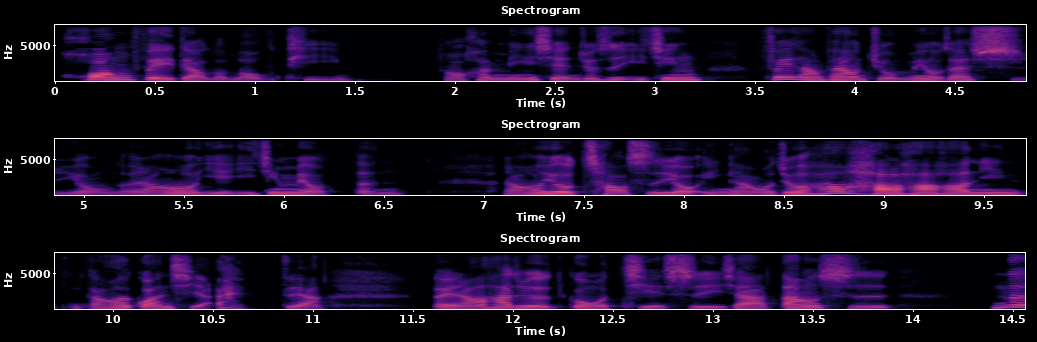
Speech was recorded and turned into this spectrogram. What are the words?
荒废掉的楼梯哦，很明显就是已经非常非常久没有在使用了，然后也已经没有灯，然后又潮湿又阴暗。我就好好好好，你赶快关起来，这样对。然后他就跟我解释一下，当时。那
